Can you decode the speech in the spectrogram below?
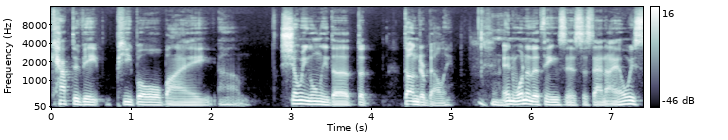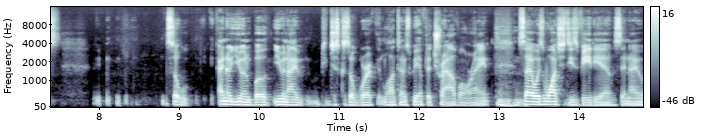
captivate people by um, showing only the, the, the underbelly. And one of the things is, is that I always, so I know you and both, you and I, just because of work, a lot of times we have to travel, right? So I always watch these videos and I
